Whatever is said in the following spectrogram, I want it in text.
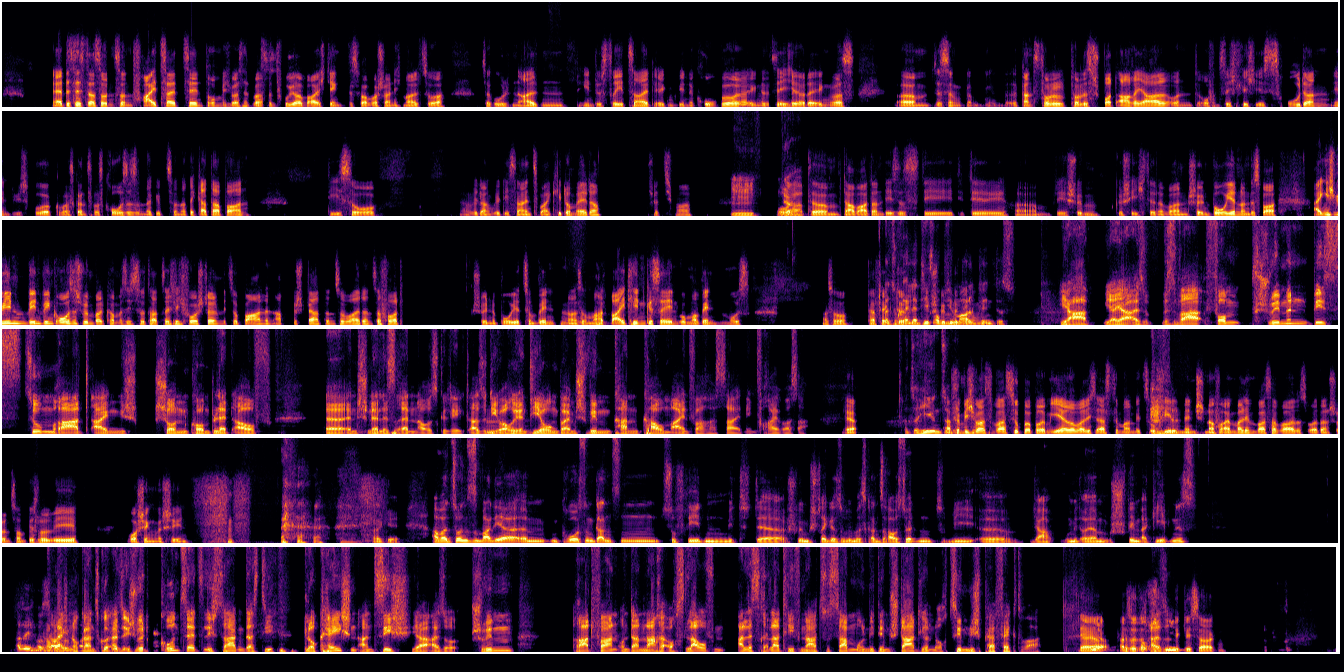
Ja, das ist da so, so ein Freizeitzentrum. Ich weiß nicht, was das früher war. Ich denke, das war wahrscheinlich mal zur, zur guten alten Industriezeit irgendwie eine Grube oder irgendeine Zeche oder irgendwas. Ähm, das ist ein ganz toll, tolles Sportareal und offensichtlich ist Rudern in Duisburg was ganz was Großes und da gibt es so eine Regattabahn, die ist so, ja, wie lang wird die sein? Zwei Kilometer, schätze ich mal. Mhm, und ja. ähm, da war dann dieses, die, die, die, ähm, die Schwimmgeschichte. Da waren schön Bojen und das war eigentlich wie ein, wie, ein, wie ein großes Schwimmbad, kann man sich so tatsächlich vorstellen, mit so Bahnen abgesperrt und so weiter und so fort schöne Boje zum Wenden. Also man hat weit hingesehen, wo man wenden muss. Also perfekt. Also relativ optimal klingt es. Ja, ja, ja. Also es war vom Schwimmen bis zum Rad eigentlich schon komplett auf äh, ein schnelles Rennen ausgelegt. Also die mhm. Orientierung beim Schwimmen kann kaum einfacher sein im Freiwasser. Ja. Also hier und so. Ja, für mich war es super Premiere, weil ich das erste Mal mit so vielen Menschen auf einmal im Wasser war. Das war dann schon so ein bisschen wie Washing Machine. okay. Aber ansonsten war ihr ähm, im Großen und Ganzen zufrieden mit der Schwimmstrecke, so wie man das Ganze raushört und wie, äh, ja, mit eurem Schwimmergebnis? Also ich muss Ja, sagen, Vielleicht noch ganz kurz, also ich würde grundsätzlich sagen, dass die Location an sich, ja, also Schwimmen, Radfahren und dann nachher auch das Laufen, alles relativ nah zusammen und mit dem Stadion noch ziemlich perfekt war. Ja, ja. Also das muss Also- ich wirklich sagen.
